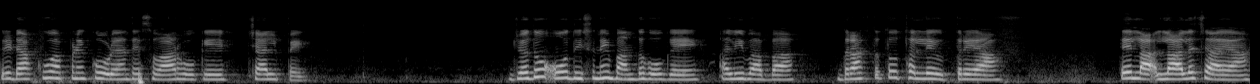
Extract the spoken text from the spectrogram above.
ਤੇ ਡਾਕੂ ਆਪਣੇ ਘੋੜਿਆਂ ਤੇ ਸਵਾਰ ਹੋ ਕੇ ਚੱਲ ਪਏ। ਜਦੋਂ ਉਹ ਦਿਸਨੇ ਬੰਦ ਹੋ ਗਏ, ਅਲੀ ਬਾਬਾ ਦਰਖਤ ਤੋਂ ਥੱਲੇ ਉਤਰਿਆ ਤੇ ਲਾ- ਲਾਲਚ ਆਇਆ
